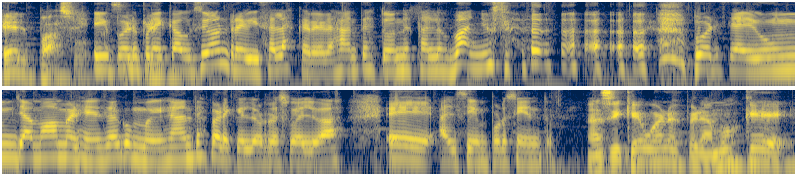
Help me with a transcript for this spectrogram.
el paso. Y por que- precaución, revisa las carreras antes dónde están los baños. por si hay un llamado a emergencia, como dije antes, para que lo resuelvas eh, al 100%. Así que bueno, esperamos que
